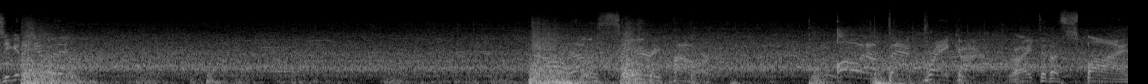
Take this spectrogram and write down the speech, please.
What's he going to do with it? Oh, that was scary power. Oh, and a backbreaker. Right to the spine.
